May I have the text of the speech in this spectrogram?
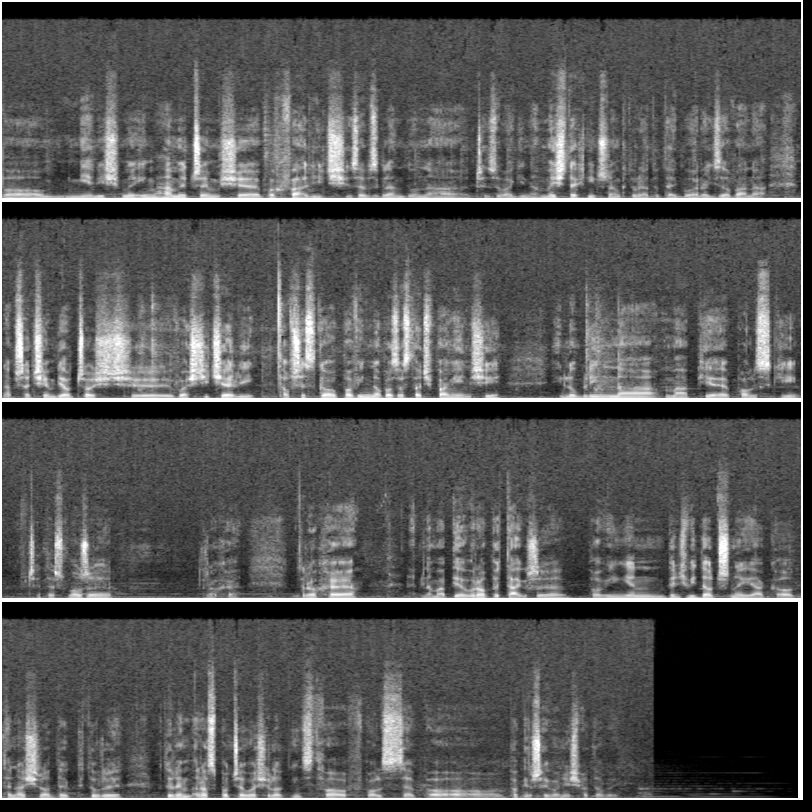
bo mieliśmy i mamy czym się pochwalić ze względu na, czy z uwagi na myśl techniczną, która tutaj była realizowana, na przedsiębiorczość y, właścicieli. To wszystko powinno pozostać w pamięci i Lublin na mapie Polski, czy też może trochę, trochę na mapie Europy także, powinien być widoczny jako ten ośrodek, który, w którym rozpoczęło się lotnictwo w Polsce po, po I wojnie światowej.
